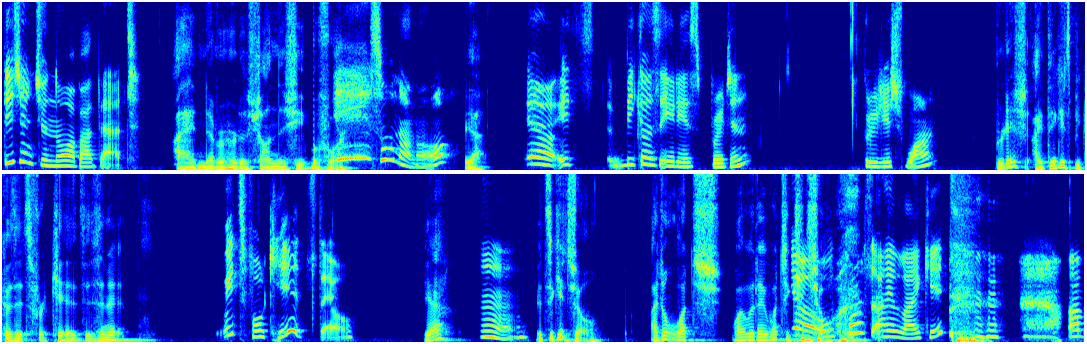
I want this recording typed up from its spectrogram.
didn't you know about that? I had never heard of Shaun the Sheep before. えー、そうなの Yeah. Yeah, it's because it is Britain. British one. British? I think it's because it's for kids, isn't it? It's for kids though. Yeah, Mm. it's a kid show. I don't watch. Why would I watch a kid Yeah, show? of course I like it. of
